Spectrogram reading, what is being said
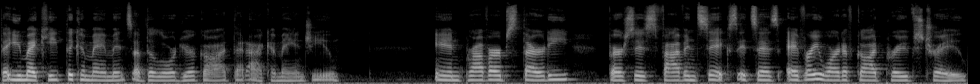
that you may keep the commandments of the Lord your God that I command you. In Proverbs 30, verses 5 and 6, it says, Every word of God proves true.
